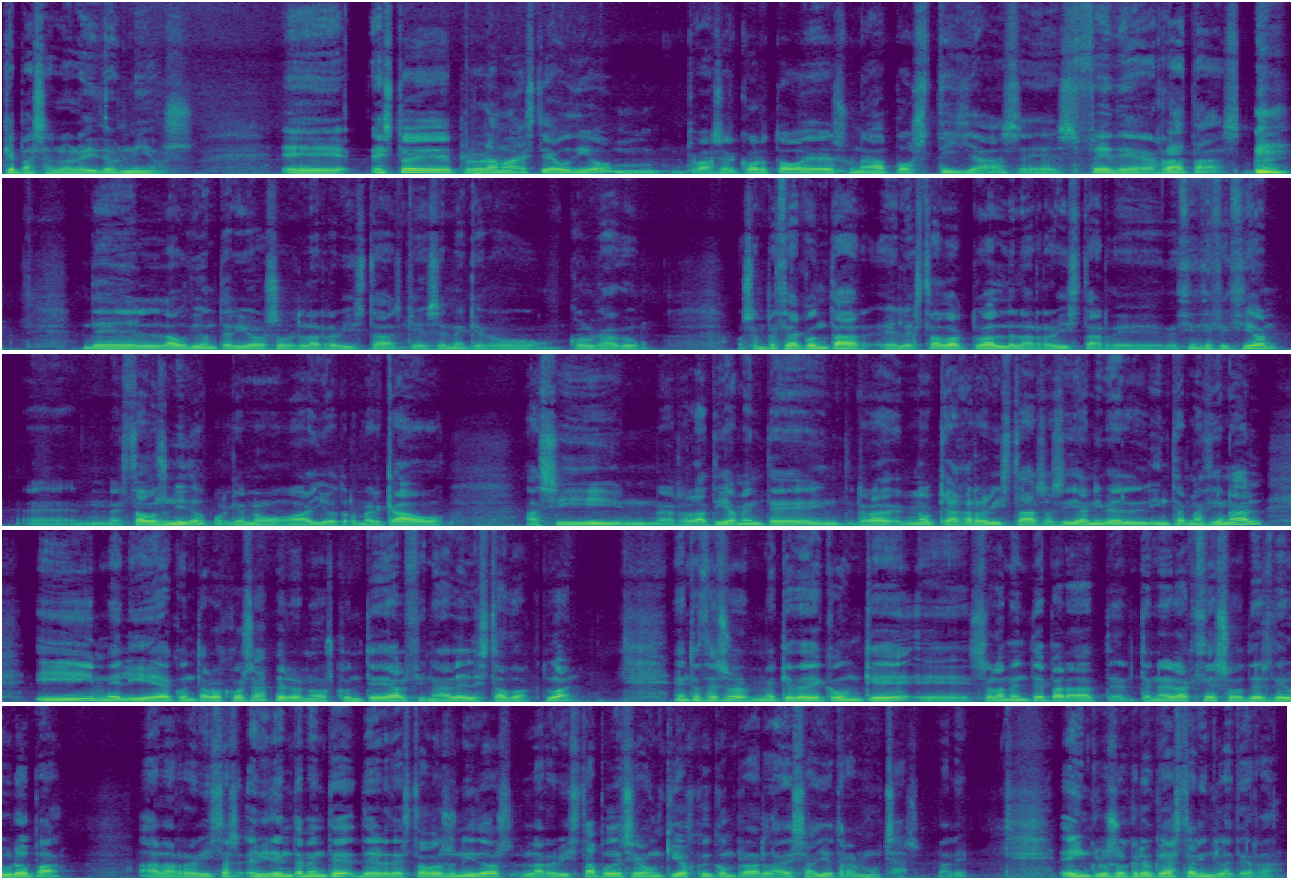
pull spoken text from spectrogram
¿Qué pasa, los leídos míos? Eh, este programa, este audio, mm, que va a ser corto, es una postilla, es fe de ratas del audio anterior sobre las revistas que se me quedó colgado. Os empecé a contar el estado actual de las revistas de, de ciencia ficción en Estados Unidos, porque no hay otro mercado así relativamente, no que haga revistas así a nivel internacional, y me lié a contaros cosas, pero no os conté al final el estado actual. Entonces me quedé con que eh, solamente para tener acceso desde Europa a las revistas, evidentemente desde Estados Unidos la revista puede ser a un kiosco y comprarla, esa y otras muchas, ¿vale? E incluso creo que hasta en Inglaterra.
